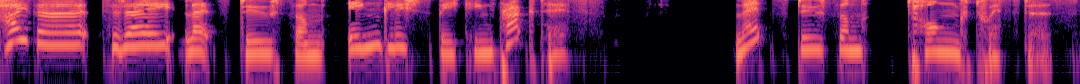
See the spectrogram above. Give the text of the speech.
Hi there. Today, let's do some English speaking practice. Let's do some tongue twisters.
